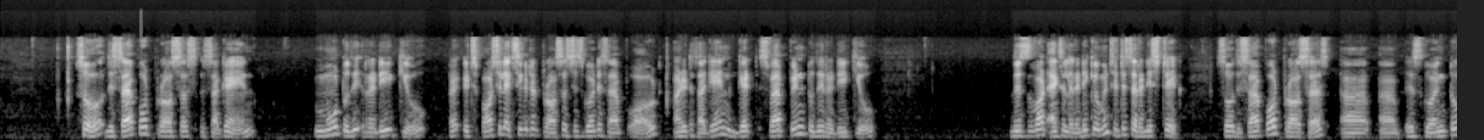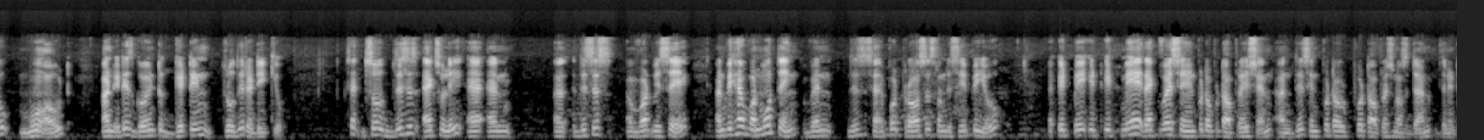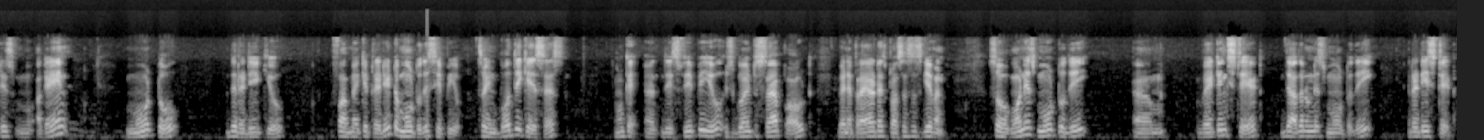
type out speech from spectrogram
So the swap out process is again move to the ready queue. Right? Its partially executed process is going to swap out and it is again get swap into the ready queue. This is what actually ready queue means. It is a ready state. So the swap out process uh, uh, is going to move out and it is going to get in through the ready queue. So, so this is actually uh, and uh, this is what we say and we have one more thing when this is output process from the cpu it may it, it may request an input output operation and this input output operation was done then it is again moved to the ready queue for make it ready to move to the cpu so in both the cases okay uh, cpu is going to swap out when a prioritized process is given. So one is moved to the um, waiting state the other one is moved to the ready state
